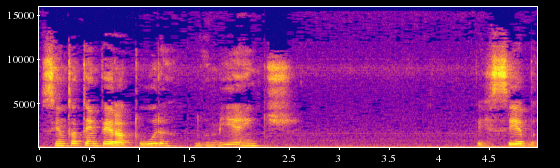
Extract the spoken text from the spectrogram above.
Sinta a temperatura do ambiente. Perceba.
